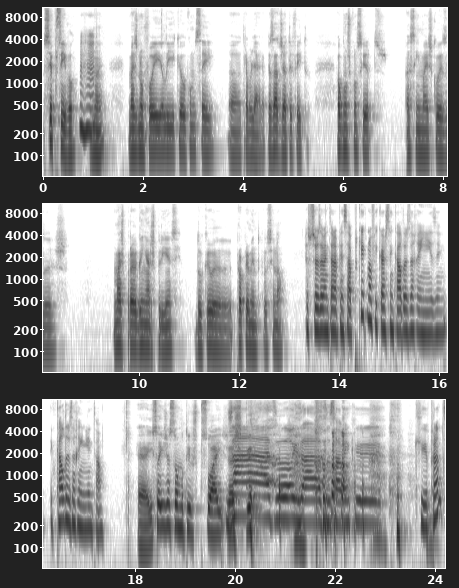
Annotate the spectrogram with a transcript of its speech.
ser possível, Uhum. não é? Mas não foi ali que eu comecei a trabalhar, apesar de já ter feito alguns concertos, assim, mais coisas, mais para ganhar experiência do que ah, propriamente profissional. as pessoas devem estar a pensar, porquê é que não ficaste em Caldas da Rainha? Em Caldas da Rainha então? É, isso aí já são motivos pessoais, acho que Exato, exato. Sabem que, que, pronto,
